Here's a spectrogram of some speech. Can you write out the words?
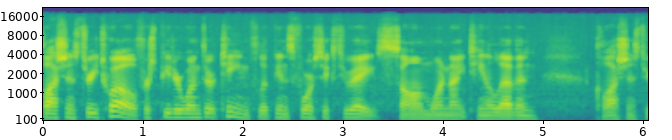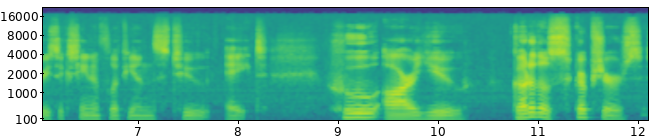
Colossians 3.12, 1 Peter 1.13, Philippians 4.6 through 8, Psalm 119.11, Colossians 3.16, and Philippians 2.8. Who are you? Go to those scriptures,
